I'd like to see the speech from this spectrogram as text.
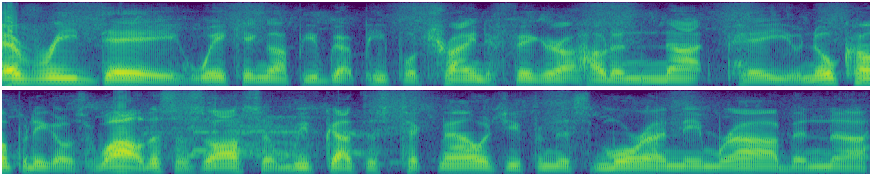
every day waking up, you've got people trying to figure out how to not pay you. No company goes, wow, this is awesome. We've got this technology from this moron named Robb, and uh,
